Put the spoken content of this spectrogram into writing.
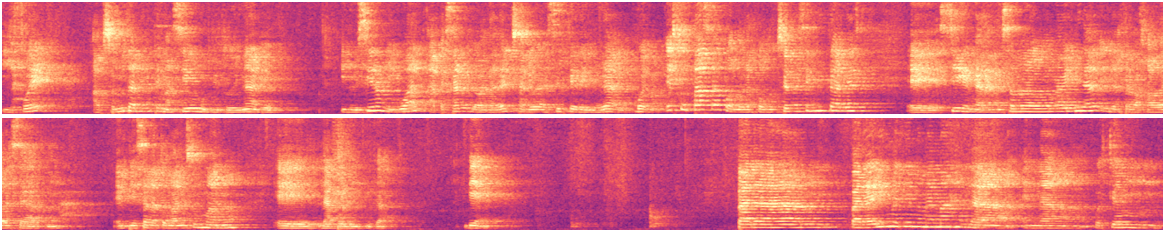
y fue absolutamente masivo y multitudinario. Y lo hicieron igual a pesar de que Baradel salió a decir que era ilegal. Bueno, eso pasa cuando las conducciones sindicales eh, siguen garantizando la gobernabilidad y las trabajadoras se hartan. Empiezan a tomar en sus manos eh, la política. Bien. Para, para, ir metiéndome más en la, en la cuestión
